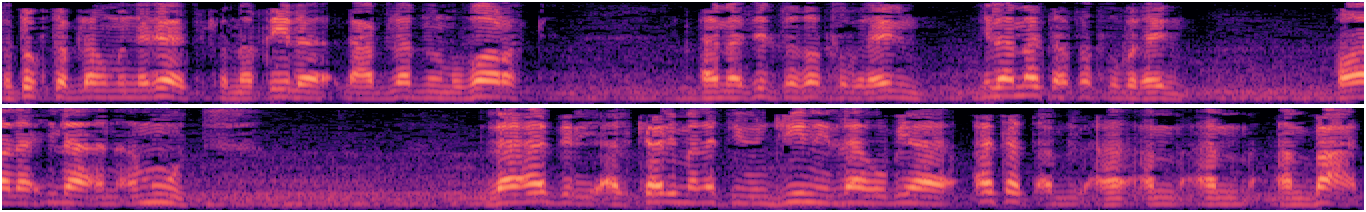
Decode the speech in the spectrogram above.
فتكتب لهم النجاة. كما قيل لعبد الله بن المبارك أما زلت تطلب العلم؟ إلى متى تطلب العلم؟ قال إلى أن أموت. لا أدري الكلمة التي ينجيني الله بها أتت أم, أم, أم, أم بعد.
